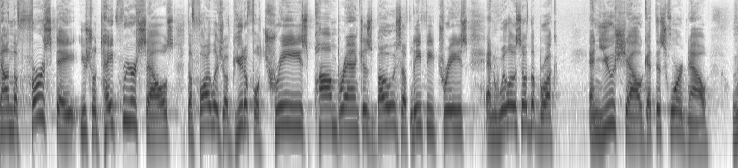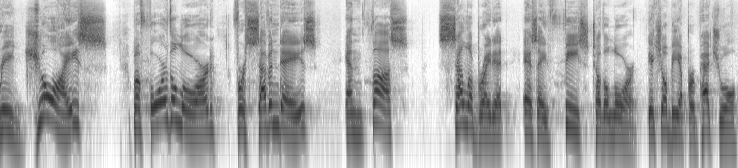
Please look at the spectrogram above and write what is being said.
Now, on the first day, you shall take for yourselves the foliage of beautiful trees, palm branches, boughs of leafy trees, and willows of the brook, and you shall, get this word now, rejoice before the Lord for seven days, and thus celebrate it as a feast to the Lord. It shall be a perpetual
